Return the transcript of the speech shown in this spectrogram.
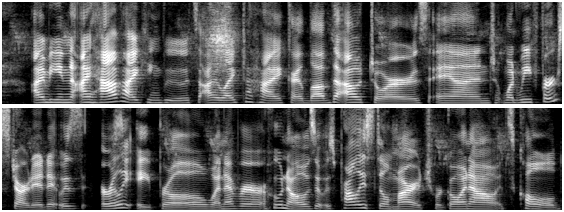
I mean, I have hiking boots. I like to hike. I love the outdoors. And when we first started, it was early April, whenever, who knows, it was probably still March. We're going out, it's cold.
